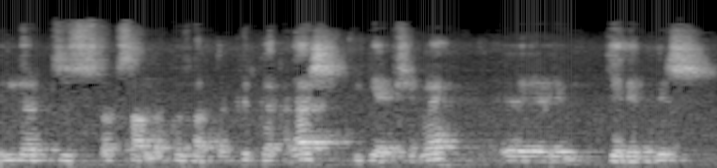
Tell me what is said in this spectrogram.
1499.40'a kadar bir gevşeme e, gelebilir.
